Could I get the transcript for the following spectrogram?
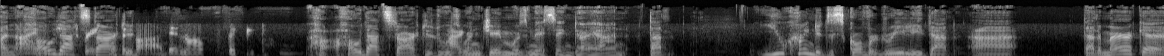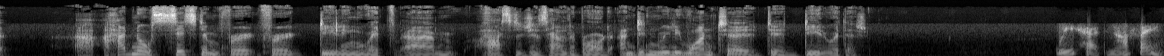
and I'm how that started, God and all the people. How, how that started was when Jim was missing, Diane. That you kind of discovered really that uh, that America uh, had no system for for dealing with um, hostages held abroad and didn't really want to to deal with it. We had nothing.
